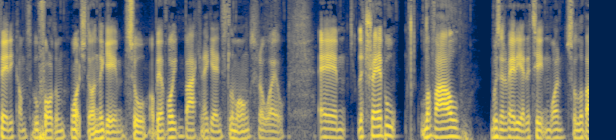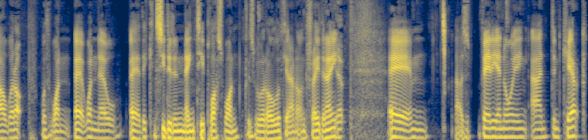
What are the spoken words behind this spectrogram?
Very comfortable for them. Watched it on the game, so I'll be avoiding backing against Le Mans for a while. Um, the treble, Laval was a very irritating one. So Laval were up with one uh, one nil. Uh, they conceded in ninety plus one because we were all looking at it on Friday night. Yep. Um, that was very annoying. And Dunkirk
